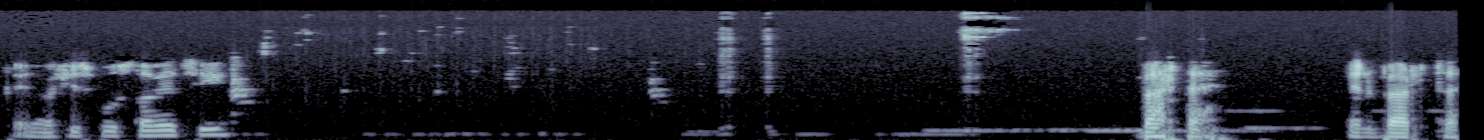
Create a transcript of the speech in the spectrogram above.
Tady je další spousta věcí. Berte. Jen berte.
